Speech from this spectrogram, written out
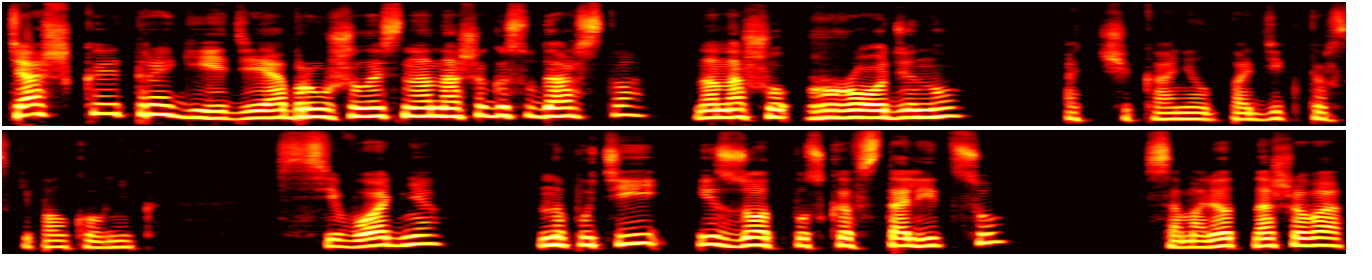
Тяжкая трагедия обрушилась на наше государство, на нашу родину, отчеканил по-дикторски полковник. Сегодня на пути из отпуска в столицу самолет нашего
